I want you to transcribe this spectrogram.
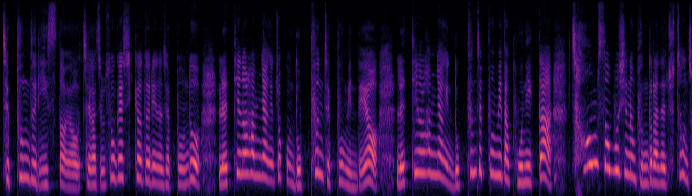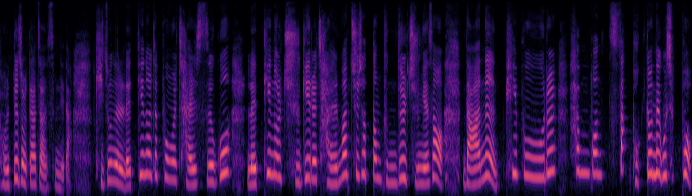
제품들이 있어요. 제가 지금 소개시켜드리는 제품도 레티놀 함량이 조금 높은 제품인데요. 레티놀 함량이 높은 제품이다 보니까 처음 써보시는 분들한테 추천은 절대 절대 하지 않습니다. 기존에 레티놀 제품을 잘 쓰고 레티놀 주기를 잘 맞추셨던 분들 중에서 나는 피부를 한번 싹 벗겨내고 싶어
